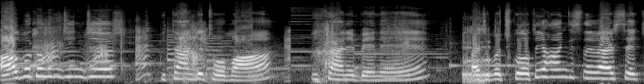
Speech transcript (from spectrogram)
Al bakalım Ginger. Bir tane de Tom'a. Bir tane Ben'e. Acaba çikolatayı hangisine versek?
